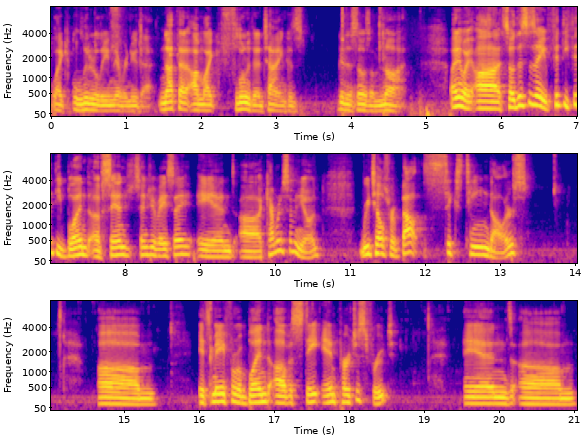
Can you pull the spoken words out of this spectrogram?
Like literally never knew that. Not that I'm like fluent in Italian, because goodness knows I'm not. Anyway, uh, so this is a 50-50 blend of San Sangiovese and uh, Cabernet Sauvignon. Retails for about $16. Um, it's made from a blend of estate and purchased fruit. And um,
